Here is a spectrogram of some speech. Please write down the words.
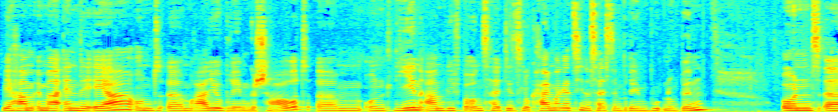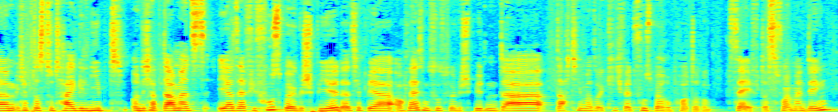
wir haben immer NDR und ähm, Radio Bremen geschaut. Ähm, und jeden Abend lief bei uns halt dieses Lokalmagazin, das heißt in Bremen Buten und Bin. Und ähm, ich habe das total geliebt. Und ich habe damals ja sehr viel Fußball gespielt. Also ich habe ja auch Leistungsfußball gespielt. Und da dachte ich immer so, okay, ich werde Fußballreporterin. Safe, das ist voll mein Ding.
